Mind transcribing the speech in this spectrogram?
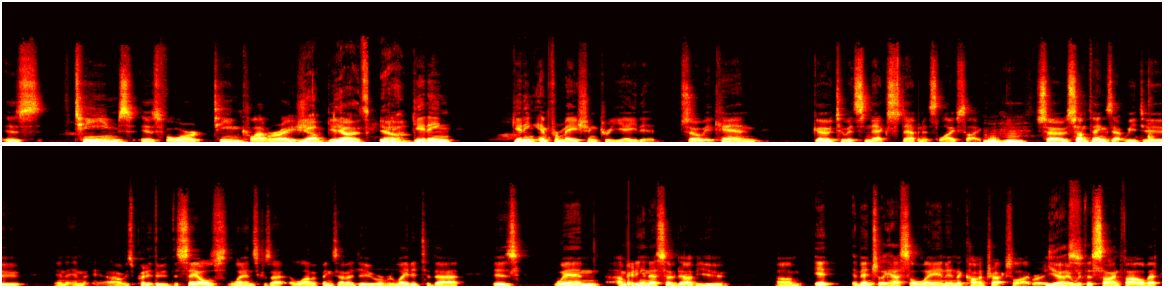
is teams is for team collaboration. Yep. Getting, yeah, yeah. getting getting information created so it can go to its next step in its life cycle. Mm-hmm. So some things that we do and and I always put it through the sales lens because a lot of things that I do are related to that. Is when I'm creating an SOW, um, it eventually has to land in the contracts library. Yes. You know, with a signed file that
